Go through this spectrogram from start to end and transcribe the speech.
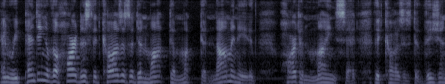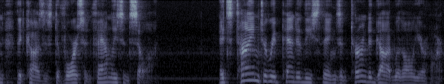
and repenting of the hardness that causes a denominated heart and mindset that causes division, that causes divorce in families, and so on. It's time to repent of these things and turn to God with all your heart.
